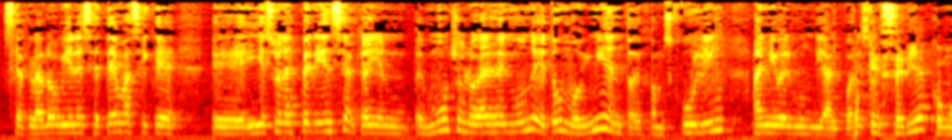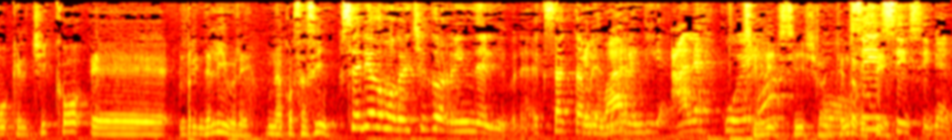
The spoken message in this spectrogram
se aclaró bien ese tema, así que, eh, y es una experiencia que hay en, en muchos lugares del mundo y de todo un movimiento de homeschooling a nivel mundial. Por Porque eso sería como que el chico eh, rinde libre, una cosa así. sería como que el chico rinde libre, exactamente. ¿Pero va a rendir a la escuela? Sí, sí, yo o- entiendo que Sí, sí. sí, sí. Bien.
